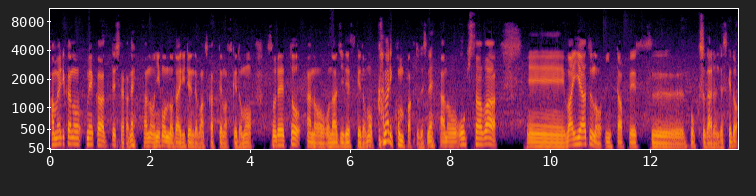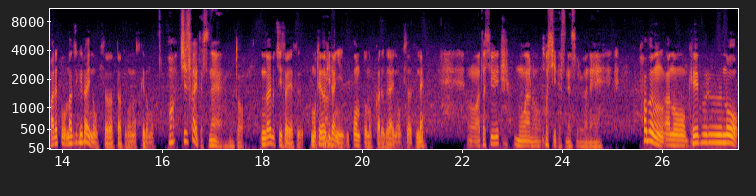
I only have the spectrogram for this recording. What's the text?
アメリカのメーカーでしたかね。あの、日本の代理店でも扱ってますけども、それと、あの、同じですけども、かなりコンパクトですね。あの、大きさは、えー、 WIRES のインターフェースボックスがあるんですけど、あれと同じぐらいの大きさだったと思いますけども。あ、小さいですね、本当だいぶ小さいです。もう手のひらにポンと乗っかるぐらいの大きさですね。もう私、もうあの、欲しいですね、それはね。多分、あの、ケーブルの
